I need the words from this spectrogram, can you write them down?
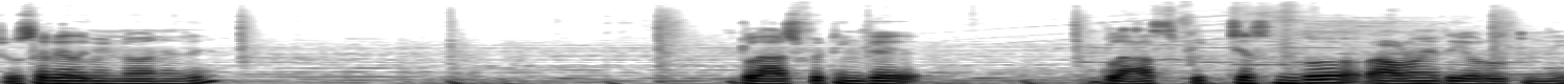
చూసారు కదా విండో అనేది? గ్లాస్ ఫిట్టింగ్ గ్లాస్ ఫిట్ చేస్తుందో రావడం అయితే జరుగుతుంది.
